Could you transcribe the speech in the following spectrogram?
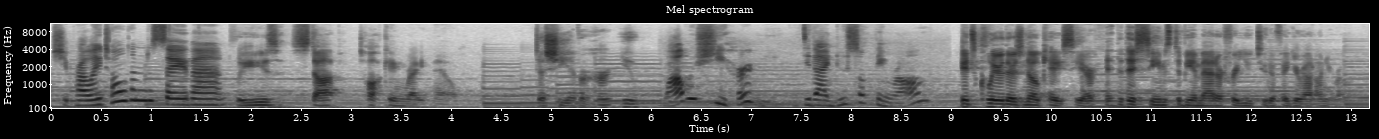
She probably told him to say that. Please stop talking right now. Does she ever hurt you? Why would she hurt me? Did I do something wrong? It's clear there's no case here, and this seems to be a matter for you two to figure out on your own.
